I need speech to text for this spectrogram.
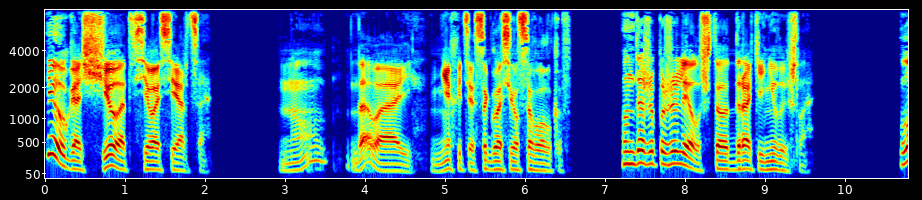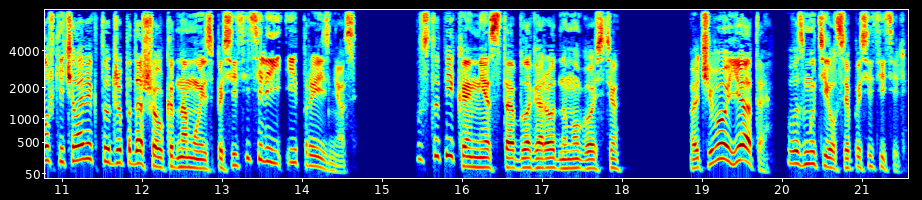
и угощу от всего сердца». «Ну, давай», — нехотя согласился Волков. Он даже пожалел, что драки не вышло. Ловкий человек тут же подошел к одному из посетителей и произнес. «Уступи-ка место благородному гостю». «А чего я-то?» — возмутился посетитель.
